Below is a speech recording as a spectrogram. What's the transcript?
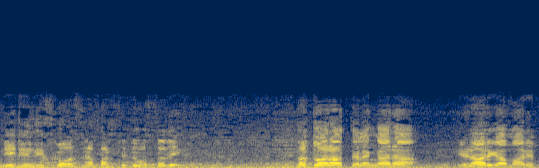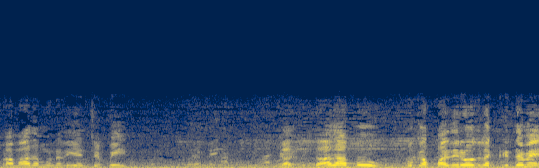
నీటిని తీసుకోవాల్సిన పరిస్థితి వస్తుంది. తద్వారా తెలంగాణ ఎడారిగా మారే ప్రమాదం ఉన్నది అని చెప్పి దాదాపు ఒక పది రోజుల క్రితమే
